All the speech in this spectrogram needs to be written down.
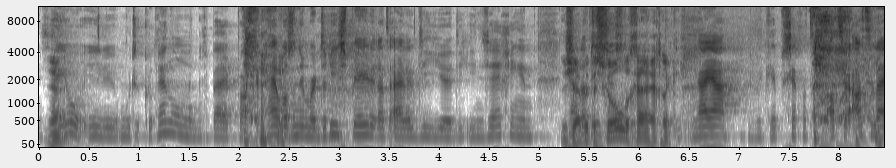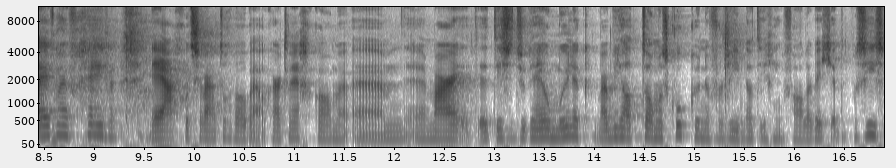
Zei, Ja. joh, jullie moeten Corendon er nog bij pakken. En hij was nummer drie speler uiteindelijk die, uh, die in zee ging. En, Dus jij bent de is schuldige eigenlijk. Dus, nou ja, ik heb gezegd wat Attila heeft mij vergeven. Nou ja, goed, ze waren toch wel bij elkaar terechtgekomen. Ehm, eh, maar het, is natuurlijk heel moeilijk. Maar wie had Thomas Cook kunnen voorzien dat hij ging vallen? Weet je, precies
